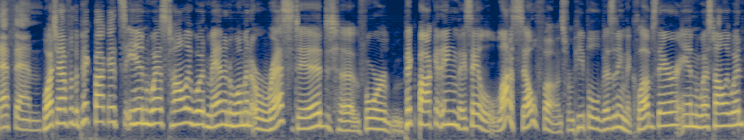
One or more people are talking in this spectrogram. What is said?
FM. Watch out for the pickpockets in West Hollywood. Man and a woman arrested arrested uh, for pickpocketing. They say a lot of cell phones from people visiting the clubs there in West Hollywood.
